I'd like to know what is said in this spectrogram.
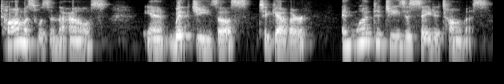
Thomas was in the house and with Jesus together. And what did Jesus say to Thomas?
